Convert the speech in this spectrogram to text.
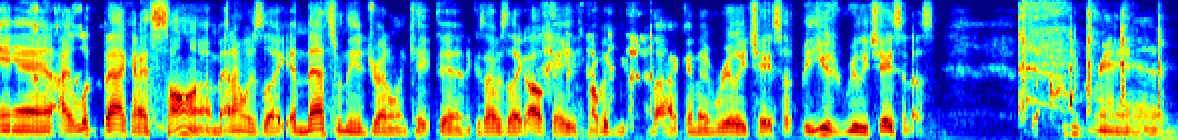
And I looked back and I saw him, and I was like, and that's when the adrenaline kicked in because I was like, okay, he's probably not going to really chase us, but he was really chasing us. So I ran.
